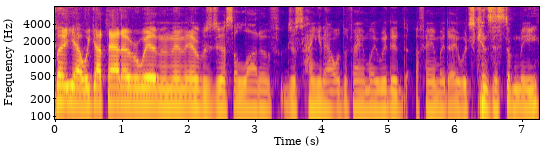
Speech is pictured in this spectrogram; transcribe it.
But yeah, we got that over with, and then it was just a lot of just hanging out with the family. We did a family day, which consists of me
